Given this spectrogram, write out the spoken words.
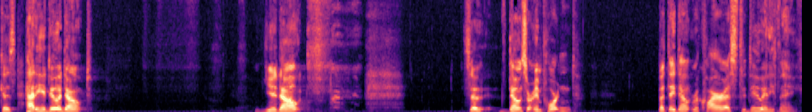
Because how do you do a don't? You don't. so don'ts are important, but they don't require us to do anything.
